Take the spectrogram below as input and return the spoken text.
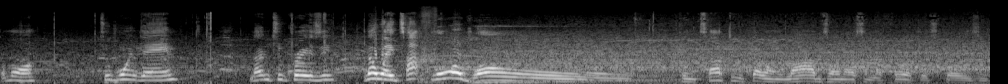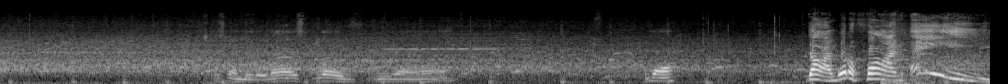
Come on. Two point game. Nothing too crazy. No way. Top floor. Whoa. Kentucky throwing lobs on us in the fourth is crazy. This is going to be the last play we run on. Come on. Dime, what a find. Hey!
